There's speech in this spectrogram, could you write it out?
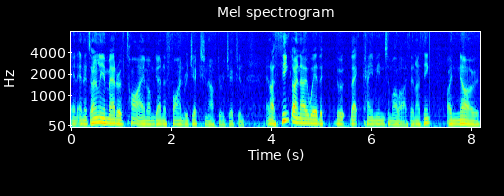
And, and it's only a matter of time I'm going to find rejection after rejection. And I think I know where the, the, that came into my life. And I think I know,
